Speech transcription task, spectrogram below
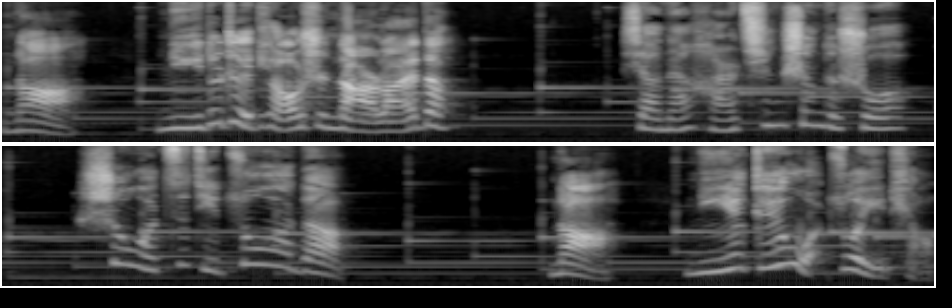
那你的这条是哪儿来的？小男孩轻声地说：“是我自己做的。”那你也给我做一条。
